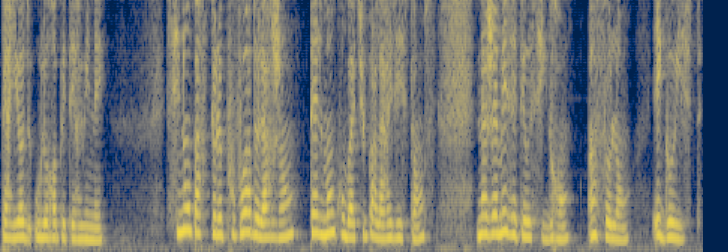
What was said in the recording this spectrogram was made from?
période où l'Europe était ruinée? Sinon parce que le pouvoir de l'argent, tellement combattu par la résistance, n'a jamais été aussi grand, insolent, égoïste,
